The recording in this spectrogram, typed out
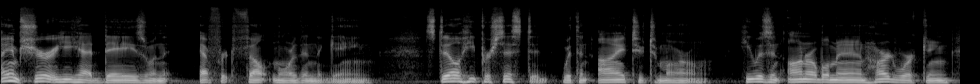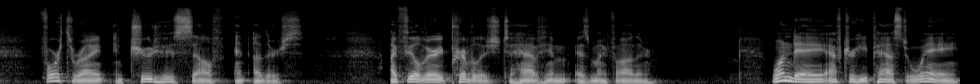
I am sure he had days when the effort felt more than the gain. Still, he persisted with an eye to tomorrow. He was an honorable man, hardworking, forthright, and true to himself and others. I feel very privileged to have him as my father. One day after he passed away,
